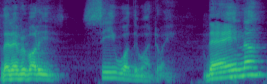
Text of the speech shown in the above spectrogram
Let everybody see what they were doing. Then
